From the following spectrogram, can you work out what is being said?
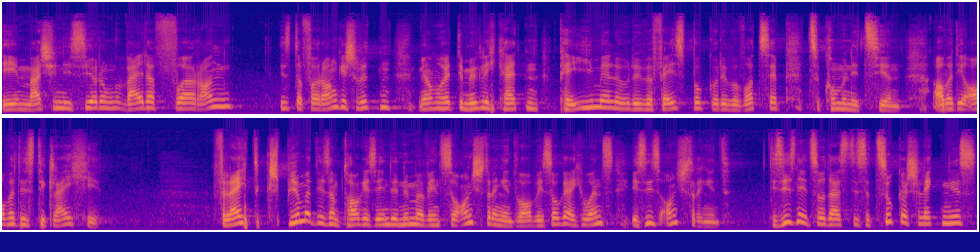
die Maschinisierung weiter voran ist da vorangeschritten. Wir haben heute die Möglichkeiten, per E-Mail oder über Facebook oder über WhatsApp zu kommunizieren. Aber die Arbeit ist die gleiche. Vielleicht spüren wir das am Tagesende nicht mehr, wenn es so anstrengend war. Aber ich sage euch eins, es ist anstrengend. Das ist nicht so, dass das ein Zuckerschlecken ist,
